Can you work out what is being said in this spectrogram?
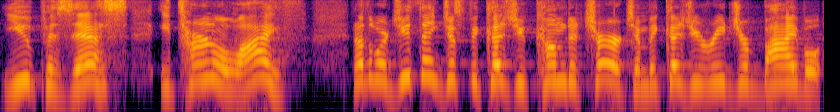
you possess eternal life. In other words, you think just because you come to church and because you read your Bible,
